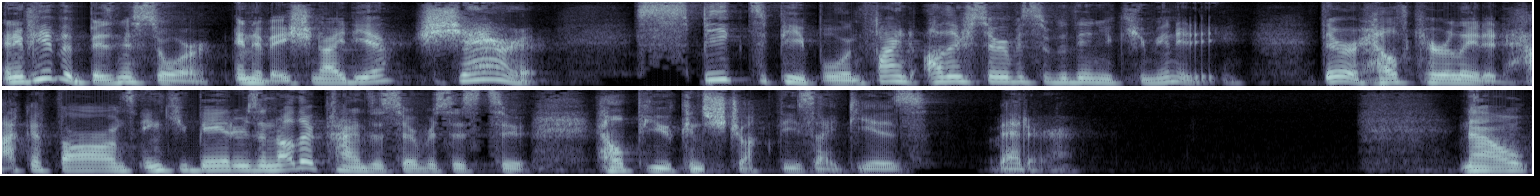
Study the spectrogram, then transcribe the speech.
And if you have a business or innovation idea, share it. Speak to people and find other services within your community. There are healthcare related hackathons, incubators, and other kinds of services to help you construct these ideas better. Now,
